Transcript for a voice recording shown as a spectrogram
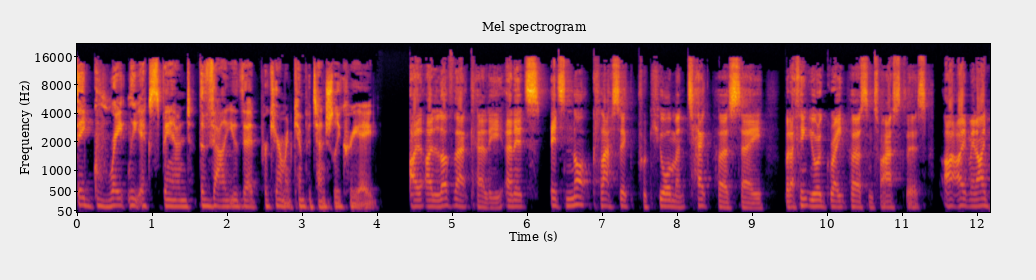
they greatly expand the value that procurement can potentially create. I, I love that, Kelly. And it's it's not classic procurement tech per se, but I think you're a great person to ask this. I, I mean, I,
